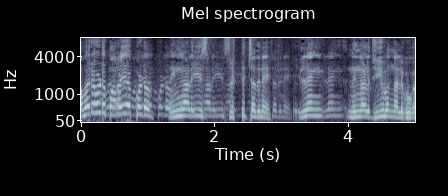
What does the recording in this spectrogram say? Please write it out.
അവരോട് പറയപ്പെടും നിങ്ങൾ ഈ സൃഷ്ടിച്ചതിനെ ഇല്ലെങ്കിൽ നിങ്ങൾ ജീവൻ നൽകുക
